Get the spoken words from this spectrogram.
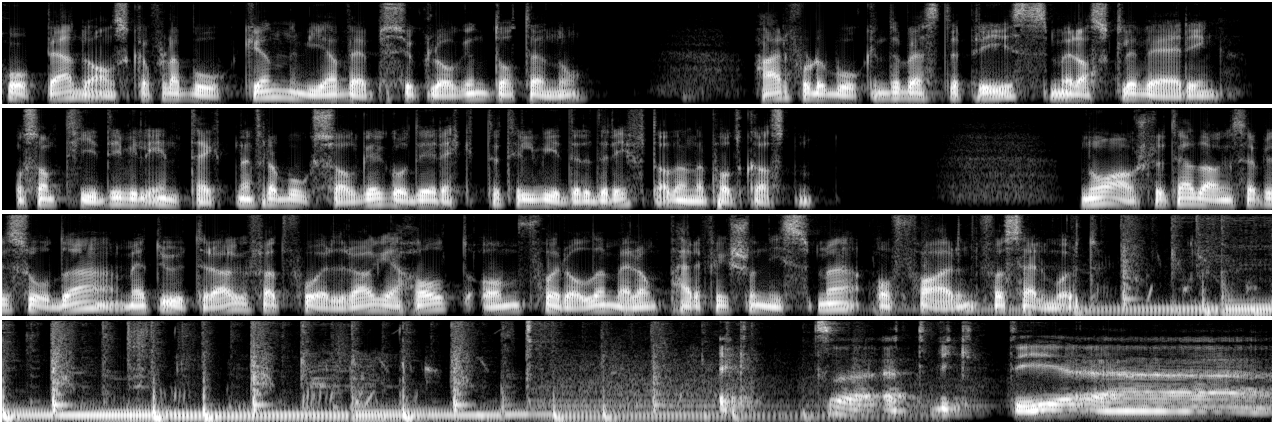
håper jeg du anskaffer deg boken via webpsykologen.no. Her får du boken til beste pris med rask levering, og samtidig vil inntektene fra boksalget gå direkte til videre drift av denne podkasten. Nå avslutter jeg dagens episode med et utdrag fra et foredrag jeg holdt om forholdet mellom perfeksjonisme og faren for selvmord. Et, et viktig eh,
